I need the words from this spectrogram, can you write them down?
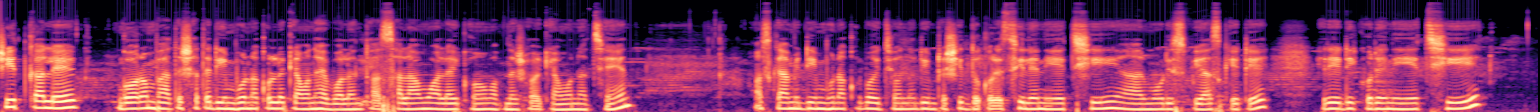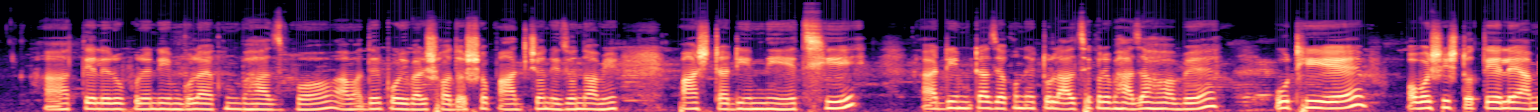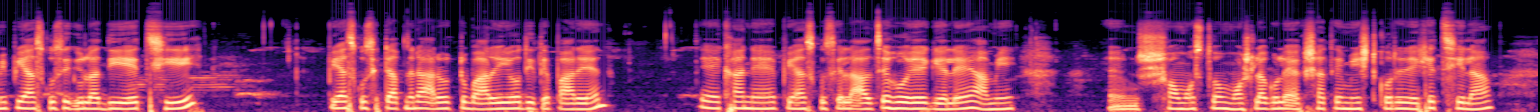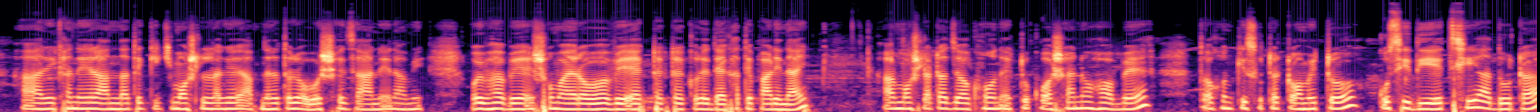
শীতকালে গরম ভাতের সাথে ডিম ভুনা করলে কেমন হয় বলেন তো? আসসালামু আলাইকুম, আপনারা সবাই কেমন আছেন? আজকে আমি ডিম ভুনা করব, ওই জন্য ডিমটা সিদ্ধ করে ছিলে নিয়েছি আর মরিচ, পেঁয়াজ কেটে রেডি করে নিয়েছি। আর তেলের উপরে ডিমগুলো এখন ভাজবো। আমাদের পরিবারের সদস্য পাঁচজন, এজন্য আমি পাঁচটা ডিম নিয়েছি। আর ডিমটা যখন একটু লালচে করে ভাজা হবে, উঠিয়ে অবশিষ্ট তেলে আমি পেঁয়াজ কুচিগুলো দিয়েছি। পেঁয়াজ কুচিটা আপনারা আরও একটু বাড়িয়েও দিতে পারেন। এখানে পেঁয়াজ কুচি লালচে হয়ে গেলে আমি সমস্ত মশলাগুলো একসাথে মিক্সড করে রেখেছিলাম। আর এখানে রান্নাতে কি কি মশলা লাগে আপনারা তো অবশ্যই জানেন, আমি ওইভাবে সময়ের অভাবে একটা একটা করে দেখাতে পারি নাই। আর মশলাটা যখন একটু কষানো হবে, তখন কিছুটা টমেটো কুচি দিয়েছি আর দুটা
